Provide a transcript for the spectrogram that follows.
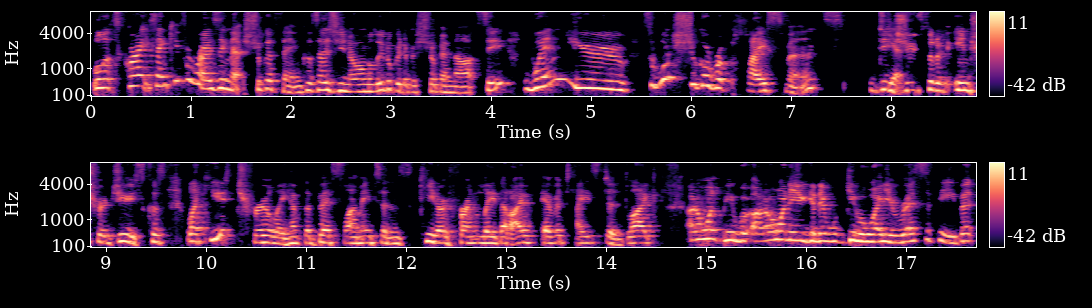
Well, it's great. Thank you for raising that sugar thing because, as you know, I'm a little bit of a sugar Nazi. When you, so what sugar replacements did yes. you sort of introduce? Because, like, you truly have the best Lamingtons keto friendly that I've ever tasted. Like, I don't want people, I don't want you to give away your recipe, but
